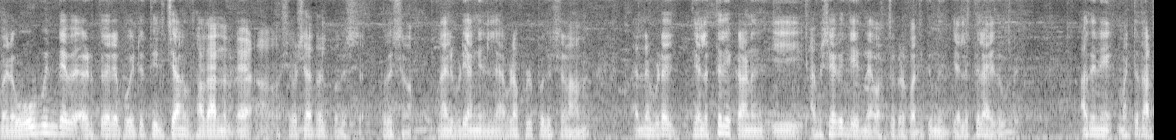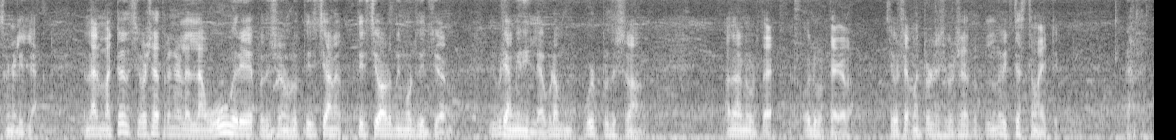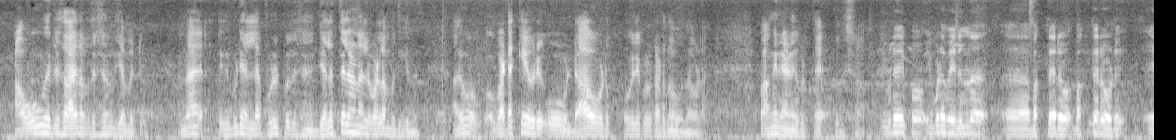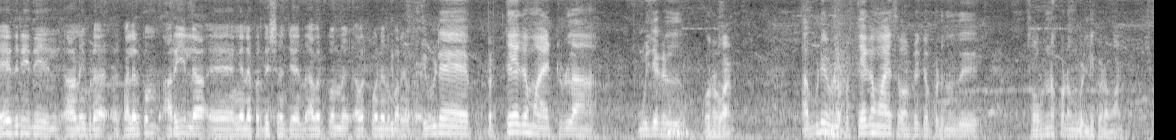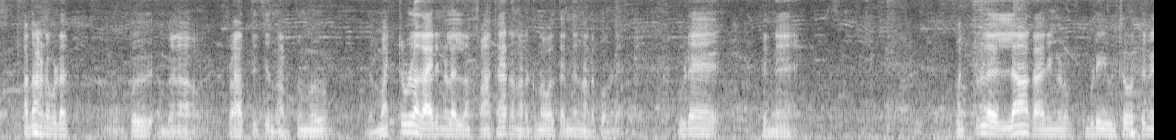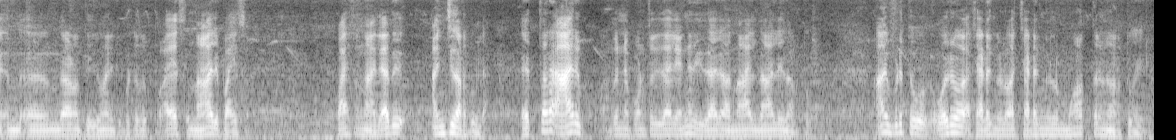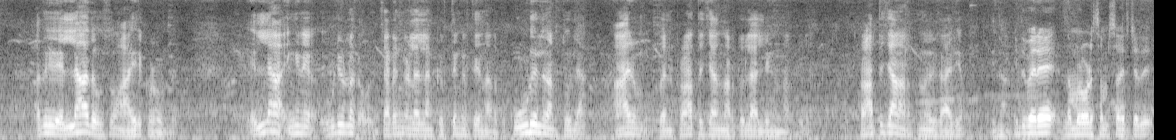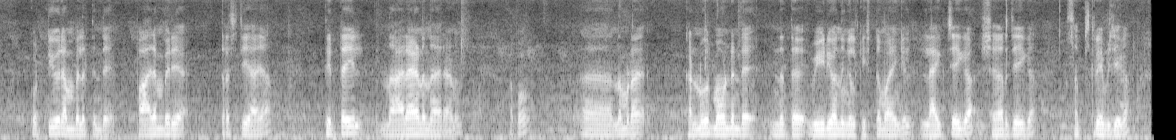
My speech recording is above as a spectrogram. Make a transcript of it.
പിന്നെ ഓവിന്റെ അടുത്ത് വരെ പോയിട്ട് തിരിച്ചാണ് സാധാരണ ശിവക്ഷേത്രത്തിൽ പ്രതിഷ്ഠ പ്രദക്ഷിണം. എന്നാൽ ഇവിടെ അങ്ങനെയില്ല. ഇവിടെ ഫുൾ പ്രദക്ഷിണമാണ്. എന്നാൽ ഇവിടെ ജലത്തിലേക്കാണ് ഈ അഭിഷേകം ചെയ്യുന്ന വസ്തുക്കൾ പതിക്കുന്നത് ജലത്തിലായതുകൊണ്ട്. അതിന് മറ്റ് തടസ്സങ്ങളില്ല. എന്നാൽ മറ്റ് ശിവക്ഷേത്രങ്ങളിലെല്ലാം ഒരേ പ്രദക്ഷിണമുള്ളൂ തിരിച്ചാണ് തിരിച്ചു അവിടെ നിന്ന് ഇങ്ങോട്ട് തിരിച്ചു വരണം. ഇവിടെ അങ്ങനെയില്ല. ഇവിടെ ഫുൾ പ്രദക്ഷിണമാണ് അതാണ് ഇവിടുത്തെ ഒരു പ്രത്യേകത. ശിവക്ഷേ മറ്റുള്ള ശിവക്ഷേത്രത്തിൽ നിന്ന് വ്യത്യസ്തമായിട്ട്. ആ ഒരു സാധനം പ്രദക്ഷിണം ചെയ്യാൻ പറ്റും. എന്നാൽ ഇവിടെയല്ല ഫുൾ പ്രദക്ഷിണം ജലത്തിലാണല്ലോ വെള്ളം പതിക്കുന്നത്. അത് വടക്കേ ഒരു ഓവുണ്ട് ആ ഓട് ഓവിലേക്കൂടെ കടന്നു പോകുന്നത് അവിടെ. അപ്പോൾ അങ്ങനെയാണ് ഇവിടുത്തെ പ്രദക്ഷിണം ഇവിടെ ഇപ്പോൾ ഇവിടെ വരുന്ന ഭക്തരോ ഭക്തരോട് ഏത് രീതിയിൽ ആണ് ഇവിടെ പലർക്കും അറിയില്ല എങ്ങനെ പ്രദക്ഷിണം ചെയ്യുന്നത്? അവർക്കൊന്ന് അവർക്ക് വേണ്ടി ഒന്ന് പറഞ്ഞു ഇവിടെ പ്രത്യേകമായിട്ടുള്ള പൂജകൾ കുറവാണ്. അവിടെയുള്ള പ്രത്യേകമായി സമർപ്പിക്കപ്പെടുന്നത് സ്വർണക്കുടം വെള്ളിക്കുടമാണ്. അതാണ് ഇവിടെ പിന്നെ പ്രാർത്ഥിച്ച് നടത്തുന്നതും മറ്റുള്ള കാര്യങ്ങളെല്ലാം സാധാരണ നടക്കുന്ന പോലെ തന്നെ നടക്കും ഇവിടെ ഇവിടെ പിന്നെ മറ്റുള്ള എല്ലാ കാര്യങ്ങളും ഇവിടെ ഈ ഉത്സവത്തിന് എന്താണോ തീരുമാനിക്കപ്പെട്ടത്? പായസം നാല് പായസം. പായസം നാല്. അത് അഞ്ച് നടത്തൂല എത്ര ആര് പിന്നെ പോണത്തിൽ ചെയ്താലും എങ്ങനെ ചെയ്താലും ആ നാല് നാല് നടത്തും ആ ഇവിടുത്തെ ഓരോ ചടങ്ങുകളും ആ ചടങ്ങുകളും മാത്രമേ നടത്തുകയുള്ളൂ. അത് എല്ലാ ദിവസവും ആയിരക്കുളമുണ്ട് എല്ലാ ഇങ്ങനെ ഇവിടെയുള്ള ചടങ്ങുകളെല്ലാം കൃത്യം കൃത്യം നടത്തും. കൂടുതൽ നടത്തൂല. ആരും പിന്നെ പ്രാർത്ഥിച്ചാൽ നടത്തൂല അല്ലെങ്കിൽ നടത്തില്ല പ്രാർത്ഥിച്ചാൽ നടത്തുന്ന ഒരു കാര്യം ഇതാണ്. ഇതുവരെ നമ്മളോട് സംസാരിച്ചത് കൊട്ടിയൂർ അമ്പലത്തിന്റെ പാരമ്പര്യ ട്രസ്റ്റിയായ തിട്ടയിൽ നാരായണൻ നായരാണ്. അപ്പോൾ നമ്മുടെ കണ്ണൂർ മൗണ്ടിന്റെ ഇന്നത്തെ വീഡിയോ നിങ്ങൾക്ക് ഇഷ്ടമായെങ്കിൽ ലൈക്ക് ചെയ്യുക ഷെയർ ചെയ്യുക സബ്സ്ക്രൈബ് ചെയ്യുക.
